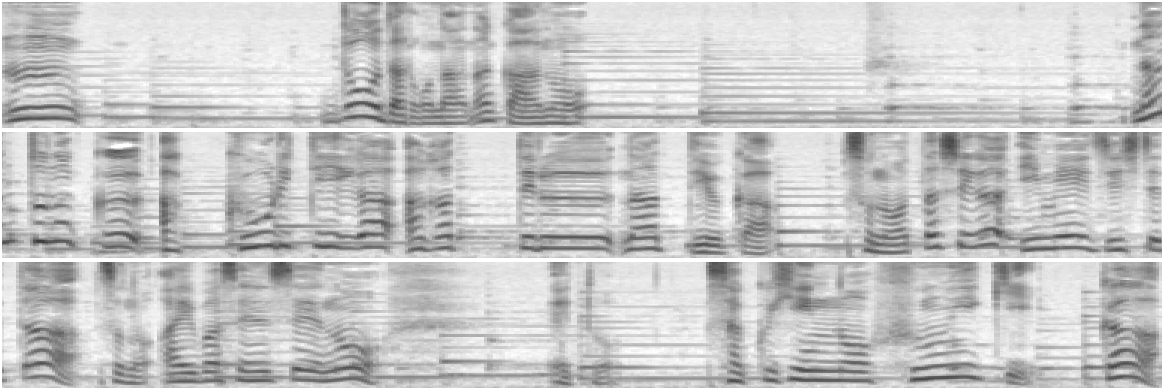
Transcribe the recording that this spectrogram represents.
うんどうだろうな。なんかあのなんとなくあクオリティが上がってるなっていうかその私がイメージしてたその相葉先生のえっと作品の雰囲気が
